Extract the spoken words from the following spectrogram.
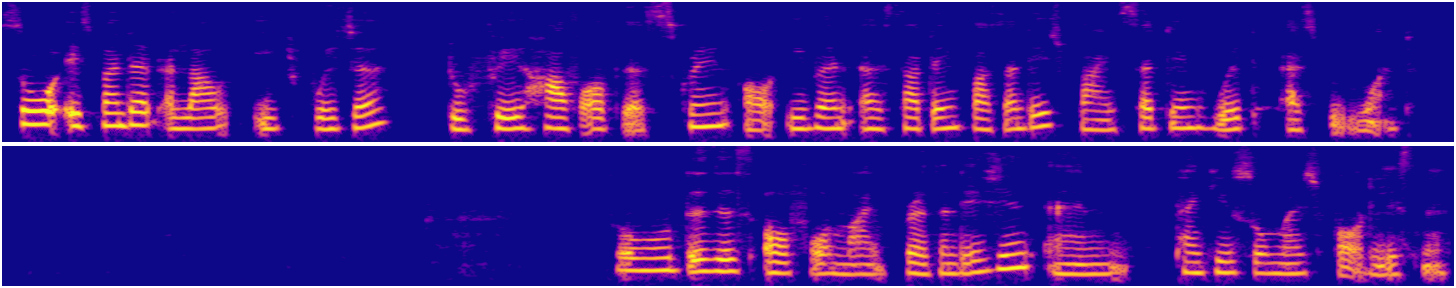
So expanded allows each widget to fill half of the screen or even a certain percentage by setting width as we want. So this is all for my presentation and thank you so much for listening.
